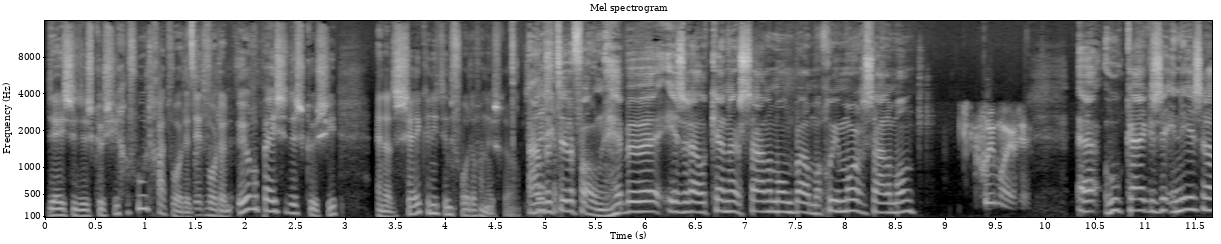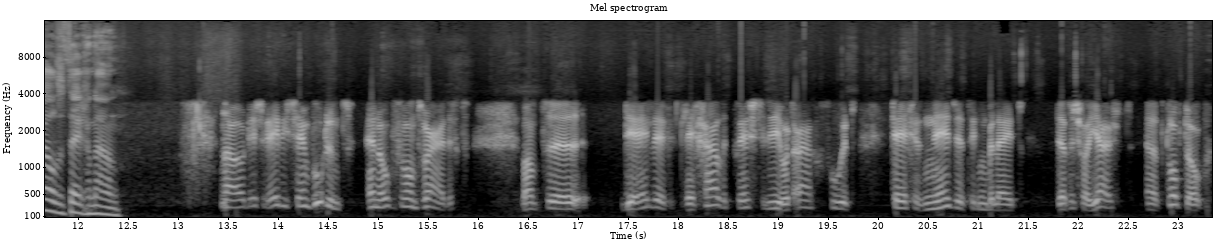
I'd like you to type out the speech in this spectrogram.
deze discussie gevoerd gaat worden. Dit wordt een Europese discussie en dat is zeker niet in het voordeel van Israël. Aan de telefoon hebben we Israël-kenner Salomon Bouwman. Goedemorgen, Salomon. Goedemorgen. Uh, hoe kijken ze in Israël er tegenaan? Nou, de Israëli's zijn woedend en ook verontwaardigd. Want uh, de hele legale kwestie die wordt aangevoerd tegen het nederzettingbeleid dat is wel juist, en dat klopt ook.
